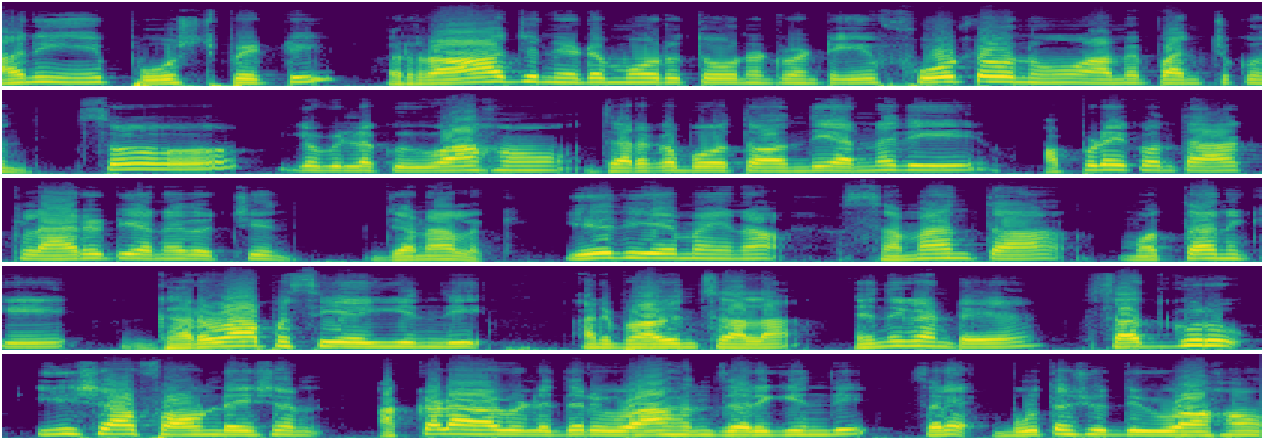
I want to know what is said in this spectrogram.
అని పోస్ట్ పెట్టి రాజ్ నిడమోరుతో ఉన్నటువంటి ఫోటోను ఆమె పంచుకుంది. సో ఇక వీళ్ళకు వివాహం జరగబోతోంది అన్నది అప్పుడే కొంత క్లారిటీ అనేది వచ్చింది జనాలకి. ఏది ఏమైనా సమాంత మొత్తానికి గర్వాపసి అయ్యింది అని భావించాలా? ఎందుకంటే సద్గురు ఈషా ఫౌండేషన్ అక్కడ వీళ్ళిద్దరు వివాహం జరిగింది. సరే భూతశుద్ధి వివాహం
